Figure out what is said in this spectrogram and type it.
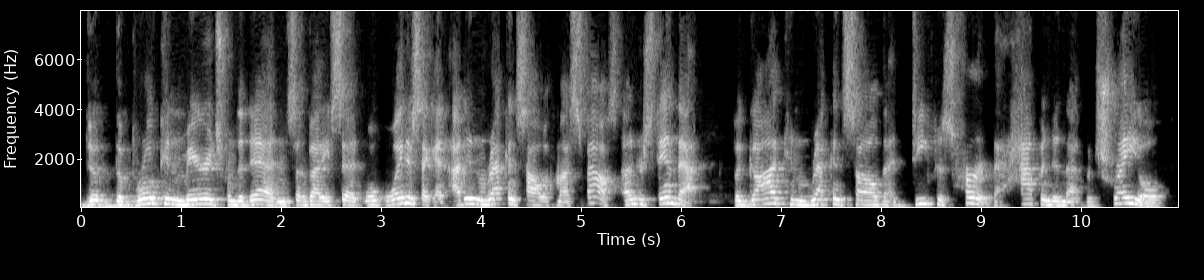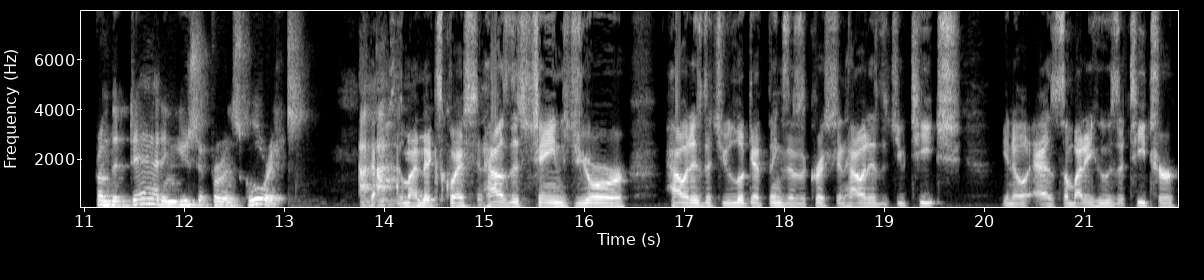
the, the broken marriage from the dead. And somebody said, Well, wait a second, I didn't reconcile with my spouse. I understand that. But God can reconcile that deepest hurt that happened in that betrayal from the dead and use it for his glory. That is my next question. How has this changed your how it is that you look at things as a Christian, how it is that you teach, you know, as somebody who is a teacher?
